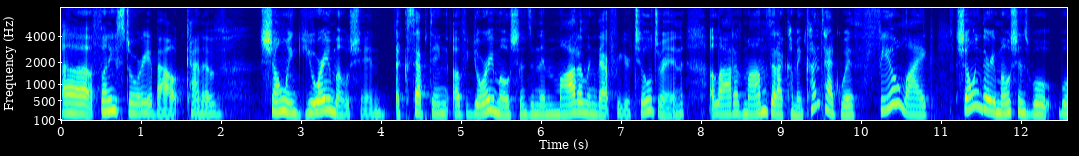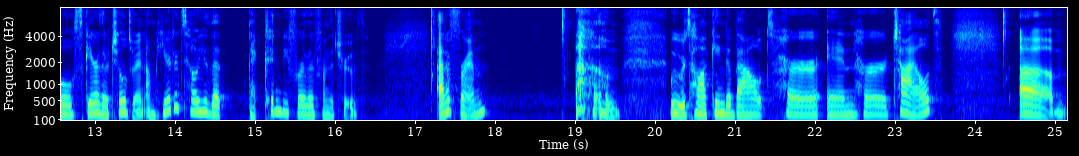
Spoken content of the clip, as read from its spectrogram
a uh, funny story about kind of showing your emotion, accepting of your emotions, and then modeling that for your children. A lot of moms that I come in contact with feel like showing their emotions will will scare their children. I'm here to tell you that that couldn't be further from the truth. I had a friend. Um, we were talking about her and her child. Um,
